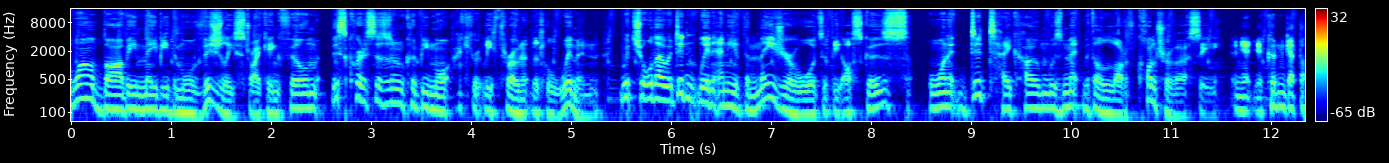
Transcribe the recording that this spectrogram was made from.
While Barbie may be the more visually striking film, this criticism could be more accurately thrown at Little Women, which, although it didn't win any of the major awards at the Oscars, when it did take home was met with a lot of controversy. And yet you couldn't get the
